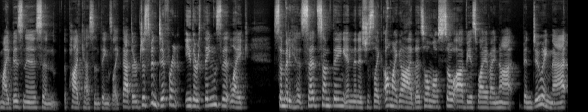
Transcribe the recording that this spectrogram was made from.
my business and the podcast and things like that. There've just been different either things that like somebody has said something and then it's just like oh my god that's almost so obvious. Why have i not been doing that?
